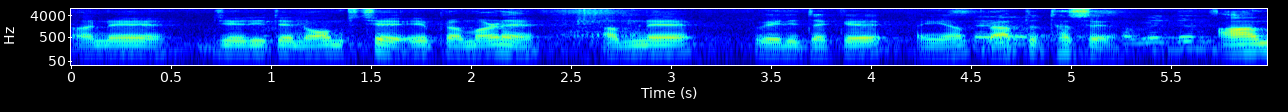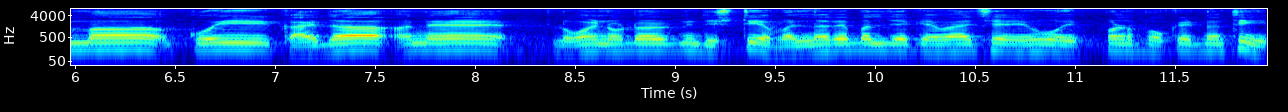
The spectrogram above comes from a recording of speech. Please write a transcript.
અને જે રીતે નોર્મ્સ છે એ પ્રમાણે અમને વહેલી તકે અહીંયા પ્રાપ્ત થશે. આમ કોઈ કાયદા અને લો એન્ડ ઓર્ડરની દૃષ્ટિએ વલનરેબલ જે કહેવાય છે એવો એક પણ પોકેટ નથી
